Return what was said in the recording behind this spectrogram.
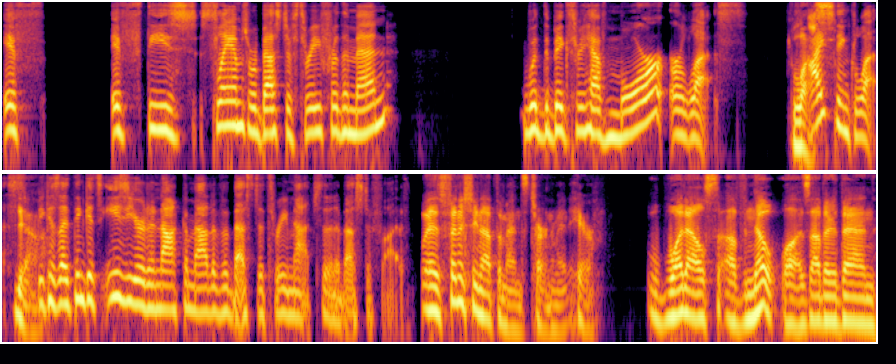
if if these slams were best of three for the men, would the big three have more or less? Less. I think less. Yeah. Because I think it's easier to knock them out of a best of three match than a best of five. as finishing out the men's tournament here. What else of note was other than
